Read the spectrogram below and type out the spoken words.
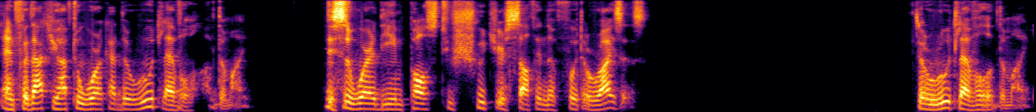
And for that, you have to work at the root level of the mind. This is where the impulse to shoot yourself in the foot arises. The root level of the mind.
